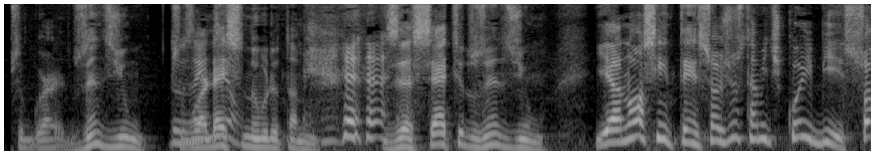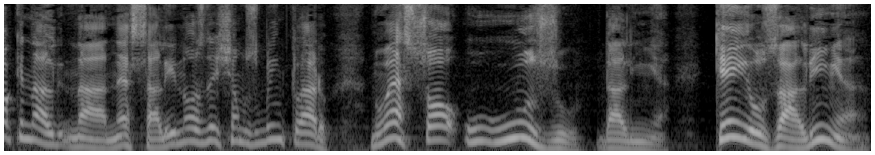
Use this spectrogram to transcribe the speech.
Preciso guardar, 201. Preciso 201. guardar esse número também. 17 e 201. E a nossa intenção é justamente coibir. Só que na, na- nessa lei nós deixamos bem claro: não é só o uso da linha. Quem usar a linha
